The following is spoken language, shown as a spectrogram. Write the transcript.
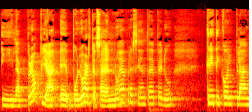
y la propia eh, Boluarte, o sea, la nueva presidenta de Perú, criticó el plan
